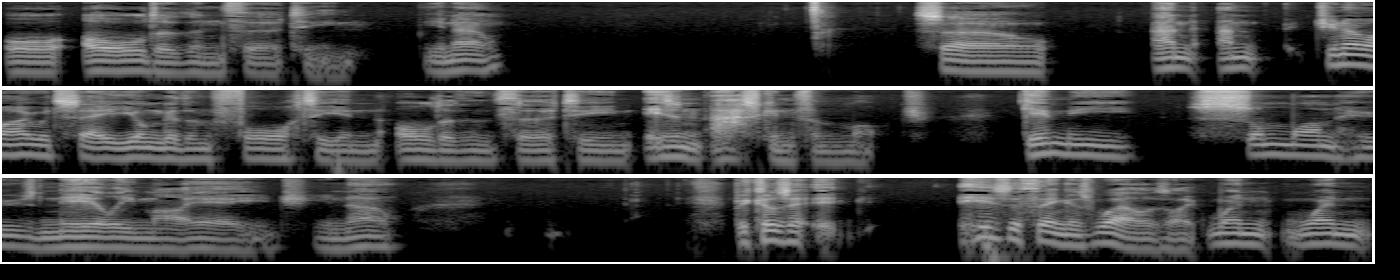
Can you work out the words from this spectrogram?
or older than 13, you know? So, and, and do you know, I would say younger than 40 and older than 13 isn't asking for much. Give me someone who's nearly my age, you know? Because it, here's the thing as well is like when when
